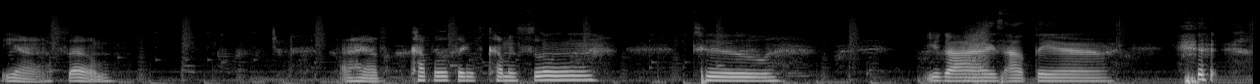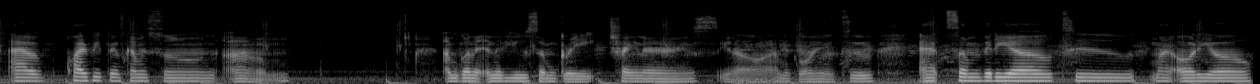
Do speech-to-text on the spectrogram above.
Yeah, so I have a couple of things coming soon to you guys out there. I have quite a few things coming soon. Um, I'm going to interview some great trainers. You know, I'm going to add some video to my audio.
